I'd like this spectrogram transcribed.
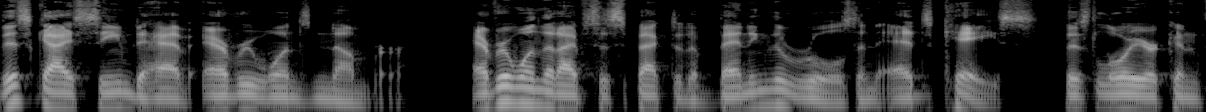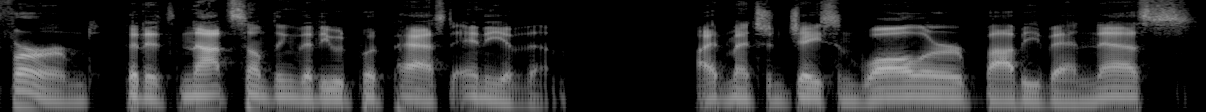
This guy seemed to have everyone's number. Everyone that I've suspected of bending the rules in Ed's case, this lawyer confirmed that it's not something that he would put past any of them. I'd mentioned Jason Waller, Bobby Van Ness,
